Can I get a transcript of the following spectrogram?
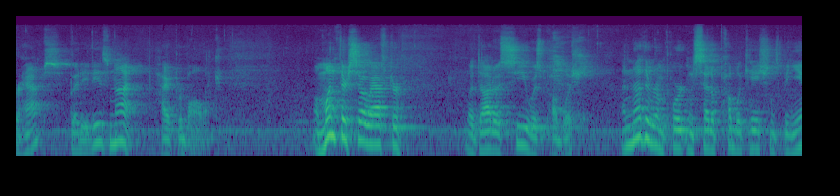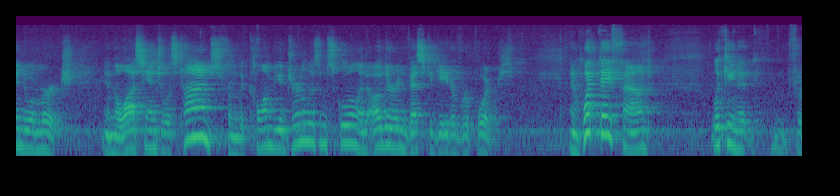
perhaps, but it is not hyperbolic. A month or so after Laudato Si was published, another important set of publications began to emerge in the Los Angeles Times, from the Columbia Journalism School, and other investigative reporters. And what they found, looking at for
